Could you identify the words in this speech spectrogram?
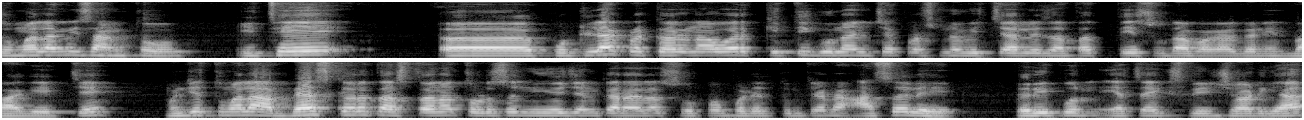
तुम्हाला मी सांगतो इथे कुठल्या प्रकरणावर किती गुणांचे प्रश्न विचारले जातात ते सुद्धा बघा गणित भाग एकचे. म्हणजे तुम्हाला अभ्यास करत असताना थोडंसं नियोजन करायला सोपं पडेल. तुमच्याकडे असेल हे तरी पण याचा एक स्क्रीनशॉट घ्या.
